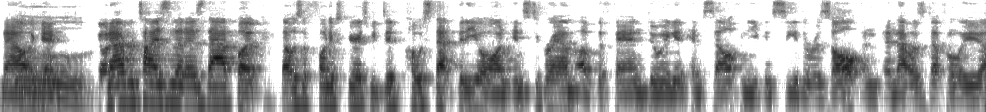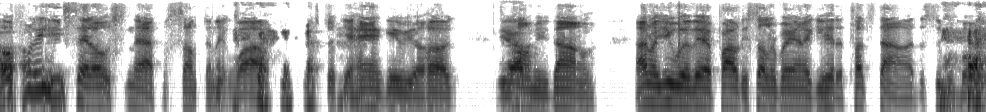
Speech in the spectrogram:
Now, Ooh. again, don't advertise that as that, but that was a fun experience. We did post that video on Instagram of the fan doing it himself, and you can see the result. And, and that was definitely. Uh, Hopefully, he said, "Oh snap!" or something like, "Wow!" shook your hand, gave you a hug to yeah. calm you down. I know you were there probably celebrating like you hit a touchdown at the Super Bowl.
